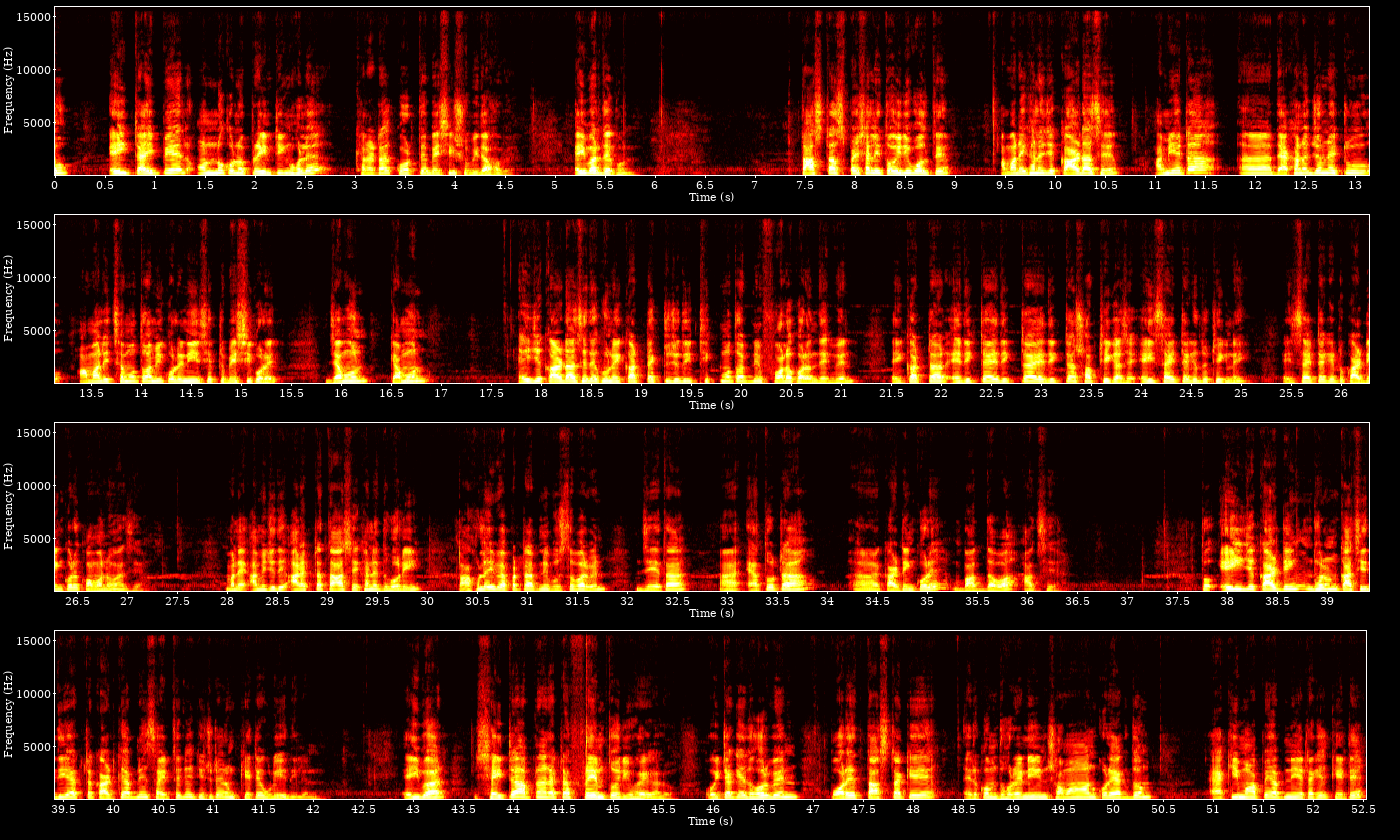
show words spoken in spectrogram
এই টাইপের অন্য কোনো প্রিন্টিং হলে খেলাটা করতে বেশি সুবিধা হবে। এইবার দেখুন তাসটা স্পেশালি তৈরি বলতে আমার এখানে যে কার্ড আছে, আমি এটা দেখানোর জন্য একটু আমার ইচ্ছা মতো আমি করে নিয়েছি একটু বেশি করে। যেমন, কেমন, এই যে কার্ড আছে দেখুন, এই কার্ডটা একটু যদি ঠিক মতো আপনি ফলো করেন, দেখবেন এই কার্ডটার এদিকটা এদিকটা এদিকটা সব ঠিক আছে। এই সাইডটা কিন্তু ঠিক নেই। এই সাইডটাকে একটু কাটিং করে কমানো আছে। মানে আমি যদি আরেকটা তাস এখানে ধরি, তাহলেই ব্যাপারটা আপনি বুঝতে পারবেন যে এটা এতটা কাটিং করে বাদ দেওয়া আছে। তো এই যে কাটিং ধরুন কাঁচি দিয়ে একটা কার্ডকে আপনি সাইড থেকে কিছুটা এরকম কেটে উড়িয়ে দিলেন। এইবার সেইটা আপনার একটা ফ্রেম তৈরি হয়ে গেল। ওইটাকে ধরবেন, পরের তাসটাকে এরকম ধরে নিন, সমান করে একদম একই মাপে আপনি এটাকে কেটে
